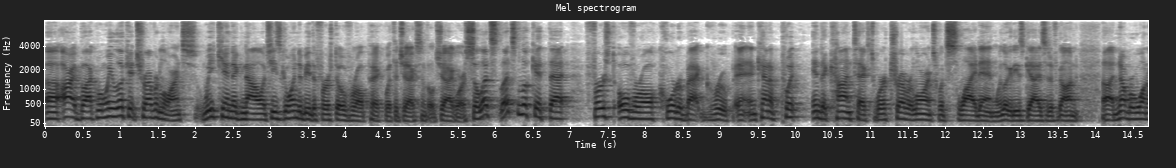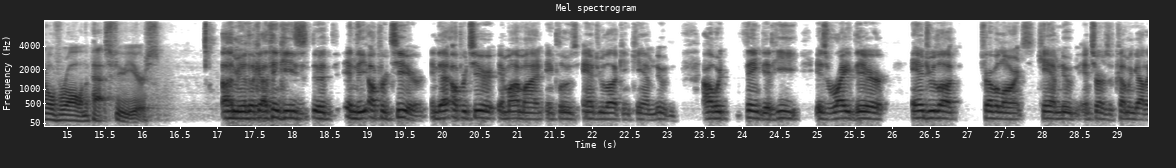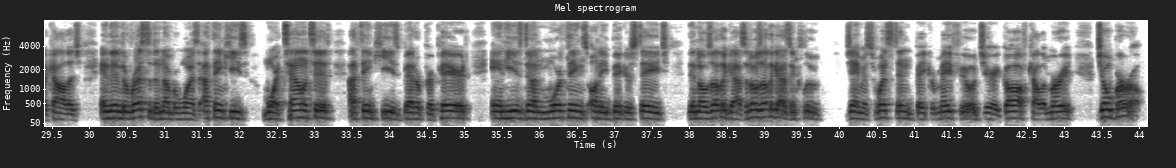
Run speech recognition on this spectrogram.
Uh, all right, Buck, when we look at Trevor Lawrence, we can acknowledge he's going to be the first overall pick with the Jacksonville Jaguars. So let's let's look at that first overall quarterback group and, and kind of put into context where Trevor Lawrence would slide in. We look at these guys that have gone uh, number one overall in the past few years. I mean, look, I think he's in the upper tier, and that upper tier, in my mind, includes Andrew Luck and Cam Newton. I would think that he is right there. Andrew Luck, Trevor Lawrence, Cam Newton in terms of coming out of college. And then the rest of the number ones, I think he's more talented. I think he is better prepared, and he has done more things on a bigger stage than those other guys. And those other guys include Jameis Winston, Baker Mayfield, Jared Goff, Kyler Murray, Joe Burrow.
